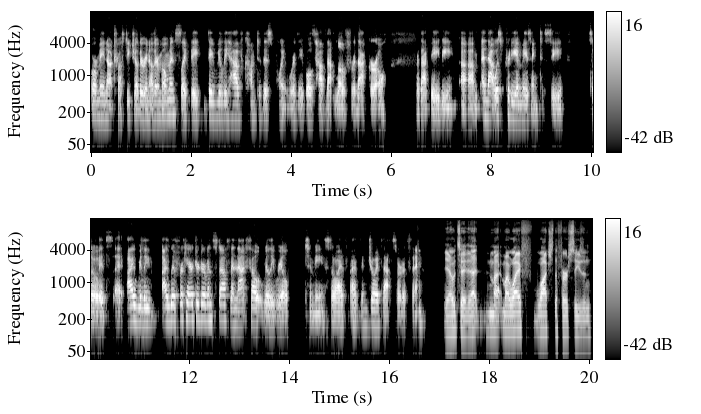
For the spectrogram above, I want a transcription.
or may not trust each other in other moments, like they they really have come to this point where they both have that love for that girl for that baby. Um, and that was pretty amazing to see. So it's I really I live for character driven stuff, and that felt really real to me. So I've I've enjoyed that sort of thing. Yeah, I would say that my my wife watched the first season,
